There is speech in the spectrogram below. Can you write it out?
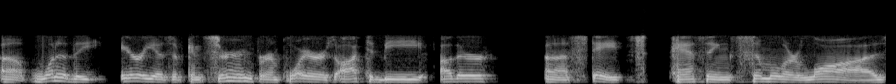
Uh, one of the areas of concern for employers ought to be other uh, states passing similar laws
